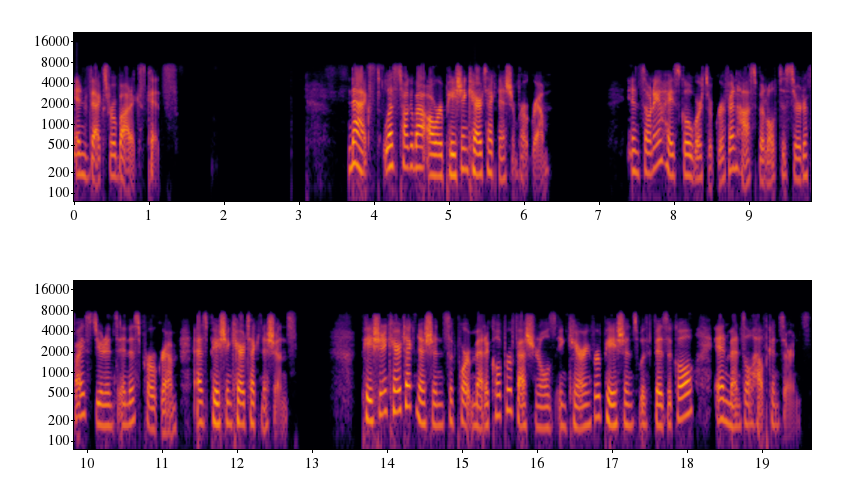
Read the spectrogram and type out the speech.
and VEX robotics kits. Next, let's talk about our Patient Care Technician program. Ansonia High School works with Griffin Hospital to certify students in this program as patient care technicians. Patient care technicians support medical professionals in caring for patients with physical and mental health concerns.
